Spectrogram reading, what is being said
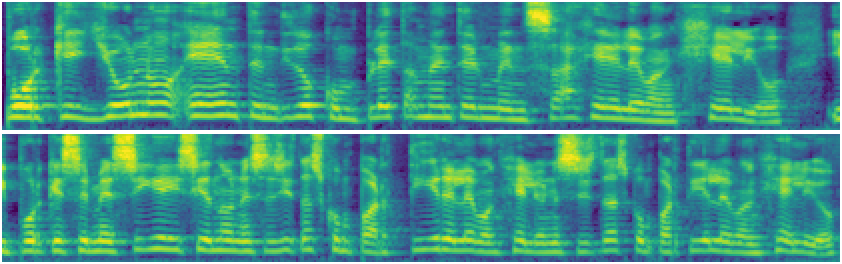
porque yo no he entendido completamente el mensaje del Evangelio y porque se me sigue diciendo necesitas compartir el Evangelio, necesitas compartir el Evangelio.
